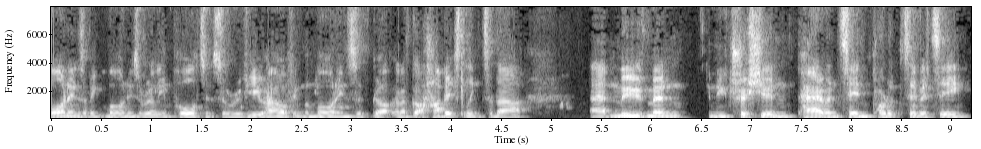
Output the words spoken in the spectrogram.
mornings. I think mornings are really important. So review how I think my mornings have got, and I've got habits linked to that. Uh, movement, nutrition, parenting, productivity,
